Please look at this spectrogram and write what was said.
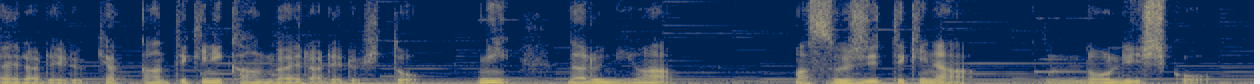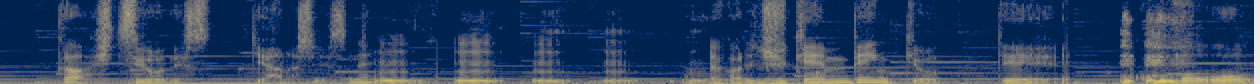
えられる、客観的に考えられる人になるには、まあ、数字的な論理思考が必要ですっていう話ですね。だから受験勉強って、ここを、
